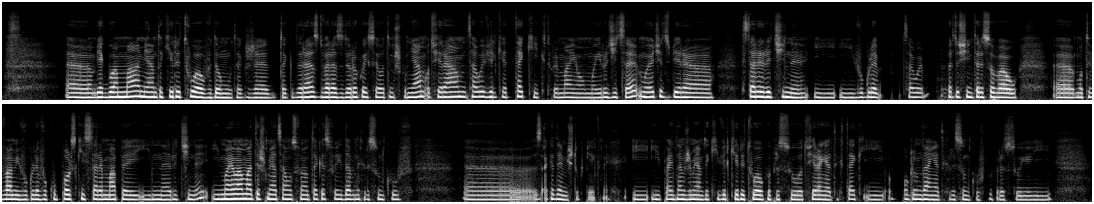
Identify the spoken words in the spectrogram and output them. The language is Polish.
jak byłam mała, miałam taki rytuał w domu, także tak raz, dwa razy do roku, jak sobie o tym przypomniałam, otwierałam całe wielkie teki, które mają moi rodzice. Mój ojciec zbiera stare ryciny i, i w ogóle cały, bardzo się interesował e, motywami w ogóle wokół Polski, stare mapy i inne ryciny. I moja mama też miała całą swoją tekę swoich dawnych rysunków z Akademii Sztuk Pięknych. I, I, pamiętam, że miałam taki wielki rytuał po prostu otwierania tych tek i oglądania tych rysunków po prostu i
